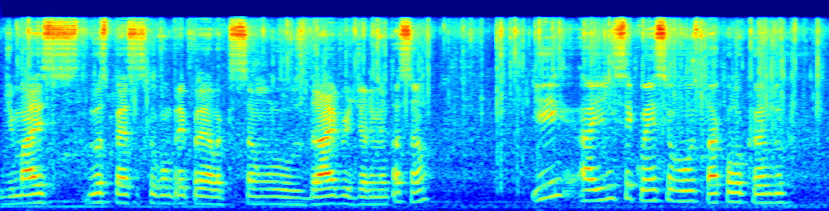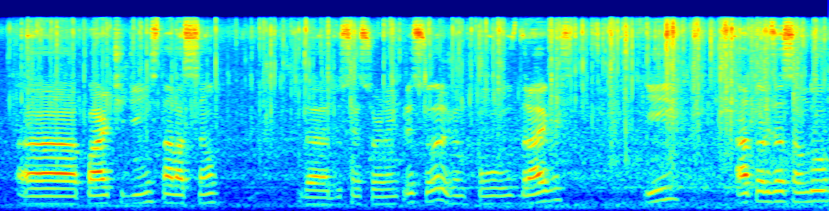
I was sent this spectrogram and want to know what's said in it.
de mais duas peças que eu comprei para ela, que são os drivers de alimentação. E aí em sequência eu vou estar colocando a parte de instalação da, do sensor na impressora, junto com os drivers e a atualização do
